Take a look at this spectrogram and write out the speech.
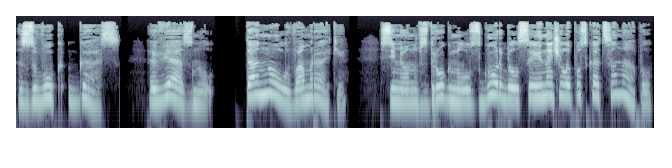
Звук газ. Вязнул. Тонул во мраке. Семен вздрогнул, сгорбился и начал опускаться на пол.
